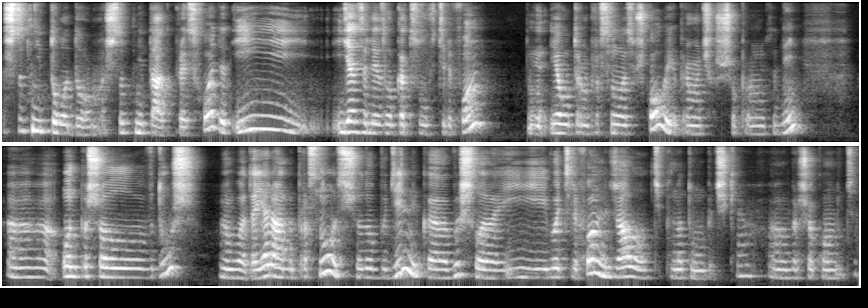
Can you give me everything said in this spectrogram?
что-то не то дома, что-то не так происходит. И я залезла к отцу в телефон. Я утром проснулась в школу, я прям очень хорошо помню этот день. А, он пошел в душ, вот, а я рано проснулась еще до будильника, вышла, и его телефон лежал, типа, на тумбочке э, в большой комнате.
